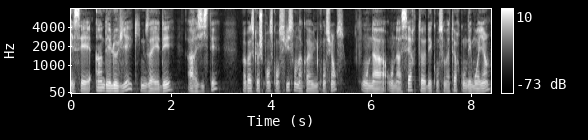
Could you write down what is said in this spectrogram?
Et c'est un des leviers qui nous a aidés à résister. Bah, parce que je pense qu'en Suisse, on a quand même une conscience. On a, on a certes des consommateurs qui ont des moyens,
